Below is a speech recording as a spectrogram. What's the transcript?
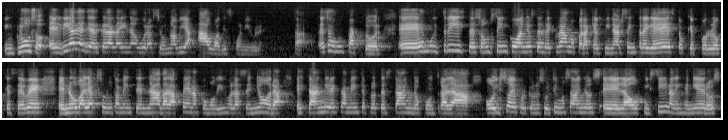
incluso el día de ayer que era la inauguración no había agua disponible ese es un factor. Eh, es muy triste, son cinco años de reclamo para que al final se entregue esto, que por lo que se ve eh, no vale absolutamente nada la pena, como dijo la señora, están directamente protestando contra la OISOE, porque en los últimos años eh, la Oficina de Ingenieros,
